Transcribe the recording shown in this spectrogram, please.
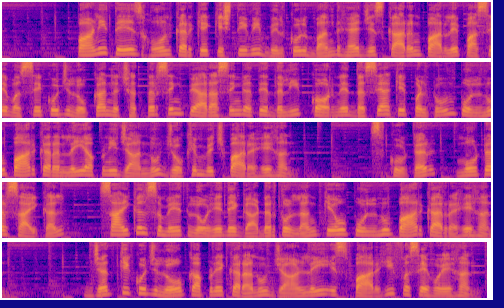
ਪਾਣੀ ਤੇਜ਼ ਹੋਣ ਕਰਕੇ ਕਿਸ਼ਤੀ ਵੀ ਬਿਲਕੁਲ ਬੰਦ ਹੈ, ਜਿਸ ਕਾਰਨ ਪਾਰਲੇ ਪਾਸੇ ਵਸੇ ਕੁਝ ਲੋਕਾਂ ਨਛੱਤਰ ਸਿੰਘ, ਪਿਆਰਾ ਸਿੰਘ ਅਤੇ ਦਲੀਪ ਕੌਰ ਨੇ ਦੱਸਿਆ ਕਿ ਪਲਟੂਨ ਪੁਲ ਨੂੰ ਪਾਰ ਕਰਨ ਲਈ ਆਪਣੀ ਜਾਨ ਨੂੰ ਜੋਖਿਮ ਵਿੱਚ ਪਾ ਰਹੇ ਹਨ। ਸਕੂਟਰ, ਮੋਟਰਸਾਈਕਲ, ਸਾਈਕਲ ਸਮੇਤ ਲੋਹੇ ਦੇ ਗਾਡਰ ਤੋਂ ਲੰਘ ਕੇ ਉਹ ਪੁਲ ਨੂੰ ਪਾਰ ਕਰ ਰਹੇ ਹਨ। ਜਦਕਿ ਕੁਝ ਲੋਕ ਆਪਣੇ ਘਰਾਂ ਨੂੰ ਜਾਣ ਲਈ ਇਸ ਪਾਰ ਹੀ ਫਸੇ ਹੋਏ ਹਨ।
